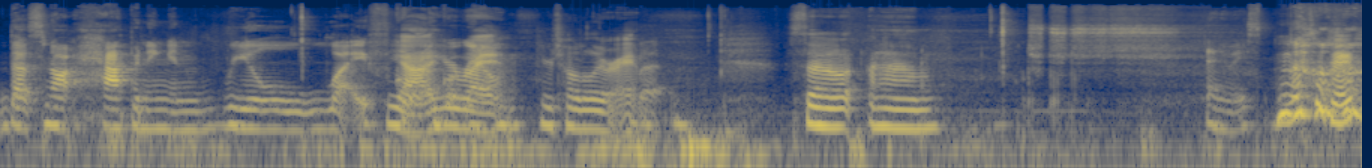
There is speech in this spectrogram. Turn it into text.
that's not happening in real life. Yeah, you're right. know? You're totally right. But So, um, anyways, okay.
